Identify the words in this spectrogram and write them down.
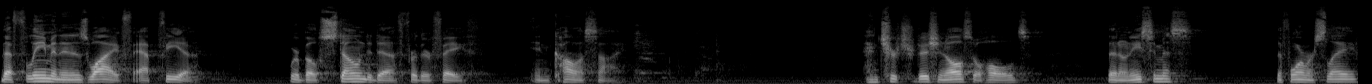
that Philemon and his wife, Apphia, were both stoned to death for their faith in Colossae. And church tradition also holds that Onesimus, the former slave,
